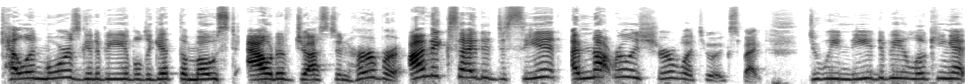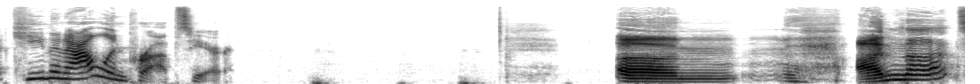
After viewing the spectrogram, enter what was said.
Kellen Moore is going to be able to get the most out of Justin Herbert. I'm excited to see it. I'm not really sure what to expect. Do we need to be looking at Keenan Allen props here? Um, I'm not.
